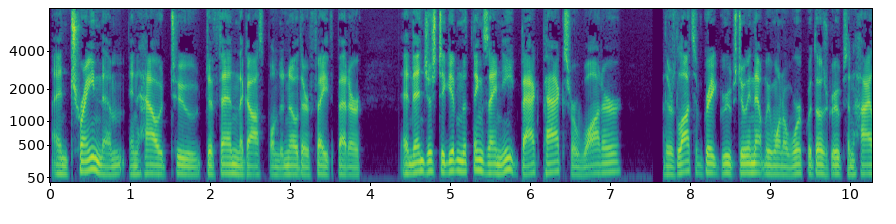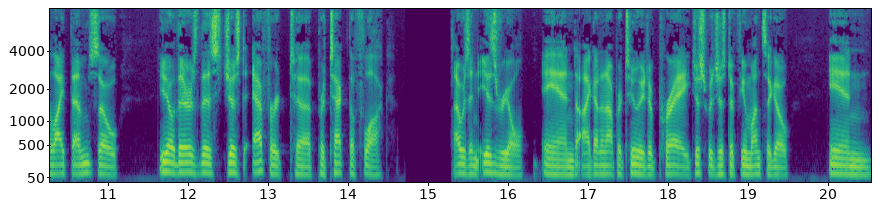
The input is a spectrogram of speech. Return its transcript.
and train them in how to defend the gospel and to know their faith better. And then just to give them the things they need, backpacks or water. There's lots of great groups doing that. We want to work with those groups and highlight them. So, you know, there's this just effort to protect the flock. I was in Israel and I got an opportunity to pray just was just a few months ago in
